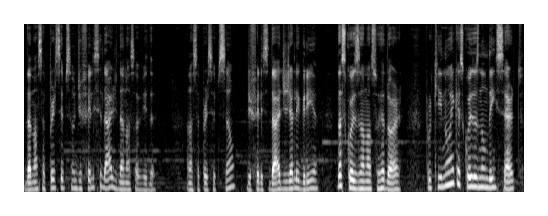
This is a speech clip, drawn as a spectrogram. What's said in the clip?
da nossa percepção de felicidade da nossa vida a nossa percepção de felicidade e de alegria das coisas ao nosso redor. Porque não é que as coisas não deem certo,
